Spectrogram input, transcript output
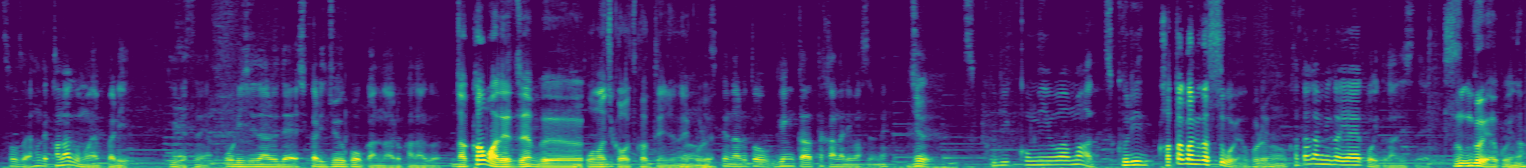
素材ほんで金具もやっぱりいいですね。オリジナルでしっかり重厚感のある金具。中まで全部同じ革使ってんじゃないこれ。ってなると原価高なりますよね。10作り込みはまあ作り、型紙がすごいなこれ。うん型紙がややこいって感じですね。すんごいやこいな。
